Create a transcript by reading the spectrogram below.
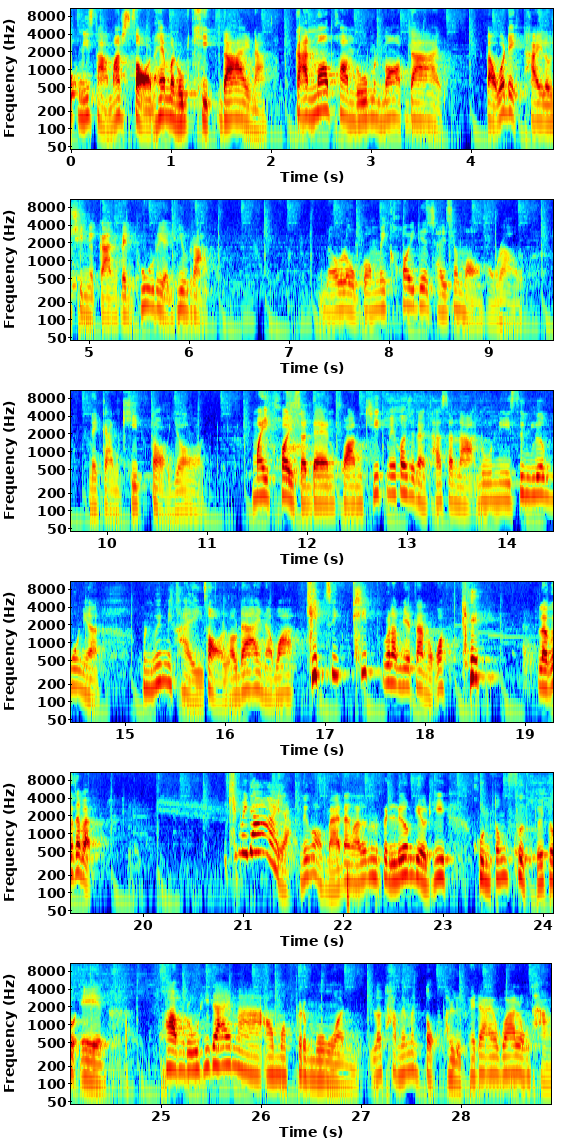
กนี้สามารถสอนให้มนุษย์คิดได้นะการมอบความรู้มันมอบได้ แต่ว่าเด็กไทยเราชินกับการเป็นผู้เรียนที่รับ แล้วเราก็ไม่ค่อยได้ใช้สมองของเรา ในการคิดต่อยอด ไม่ค่อยแสดงความคิดไม่ค่อยแสดงทัศนะนู่นนี่ซึ่งเรื่องพวกเนี้ยมันไม่มีใครสอนเราได้นะว่า คิดสิคิดเวลามีอาจารย์บอกว่าคิดเราก็จะแบบ คิดไม่ได้อะนึกออกไหมดังนั้นมันเป็นเรื่องเดียวที่คุณต้องฝึกด้วยตัวเอง ความรู้ที่ได้มาเอามาประมวล แล้วทำให้มันตกผลึกให้ได้ว่าลองถาม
